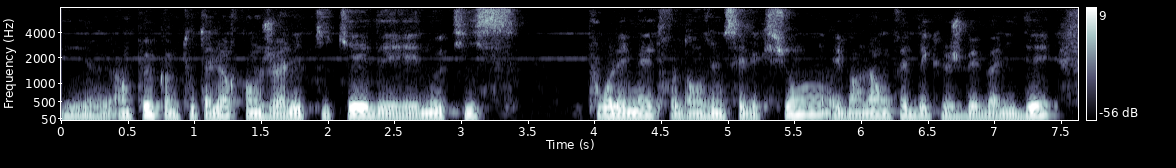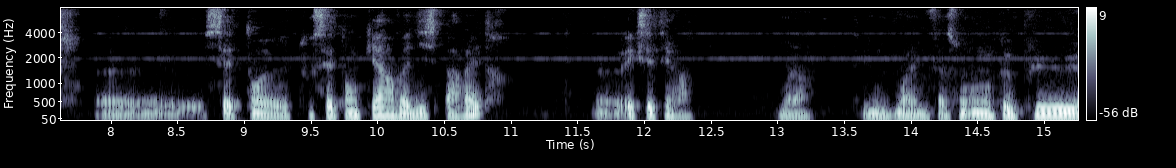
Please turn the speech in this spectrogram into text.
euh, un peu comme tout à l'heure, quand je allais piquer des notices pour les mettre dans une sélection, et ben là, en fait, dès que je vais valider, euh, euh, tout cet encart va disparaître, etc. Voilà, une, façon un peu plus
